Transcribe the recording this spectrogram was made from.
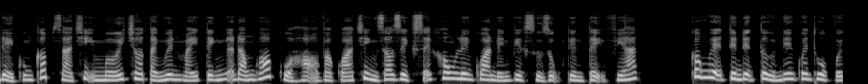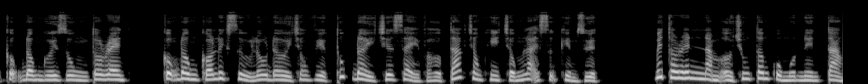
để cung cấp giá trị mới cho tài nguyên máy tính đã đóng góp của họ và quá trình giao dịch sẽ không liên quan đến việc sử dụng tiền tệ fiat. Công nghệ tiền điện tử nên quen thuộc với cộng đồng người dùng torrent. Cộng đồng có lịch sử lâu đời trong việc thúc đẩy chia sẻ và hợp tác trong khi chống lại sự kiểm duyệt. BitTorrent nằm ở trung tâm của một nền tảng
